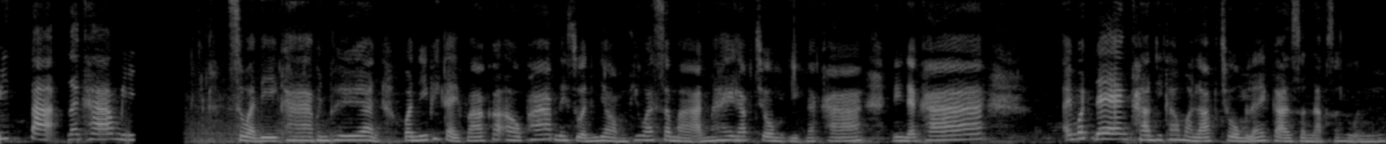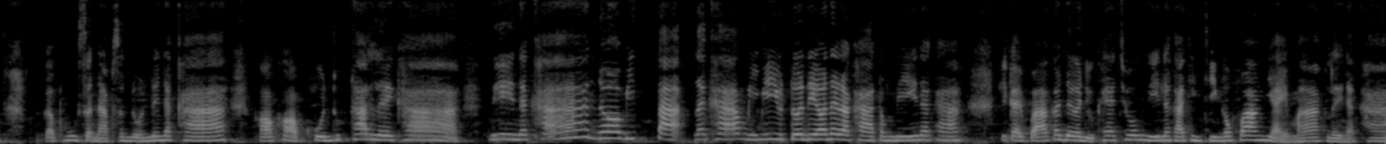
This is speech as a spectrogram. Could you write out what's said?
บิตะนะคะมี สวัสดีค่ะเพื่อนๆ วันนี้พี่ไก่ฟ้าก็เอาภาพในสวนหย่อมที่วัดสมานมาให้รับชมอีกนะคะ นี่นะคะ ไอ้มดแดงค่ะที่เข้ามารับชมและให้การสนับสนุนแล้วก็ผู้สนับสนุนด้วยนะคะ ขอขอบคุณทุกท่านเลยค่ะ นี่นะคะโนบิตะนะคะ มีมีอยู่ตัวเดียวในราคาตรงนี้นะคะ พี่ไก่ฟ้าก็เดินอยู่แค่ช่วงนี้นะคะ จริงๆก็กว้างใหญ่มากเลยนะคะ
